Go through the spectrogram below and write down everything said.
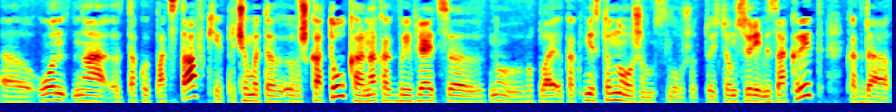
Э, Он на такой подставке, причем эта э, шкатулка, она как бы является, ну, как вместо ножен служит. То есть он все время закрыт, когда,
